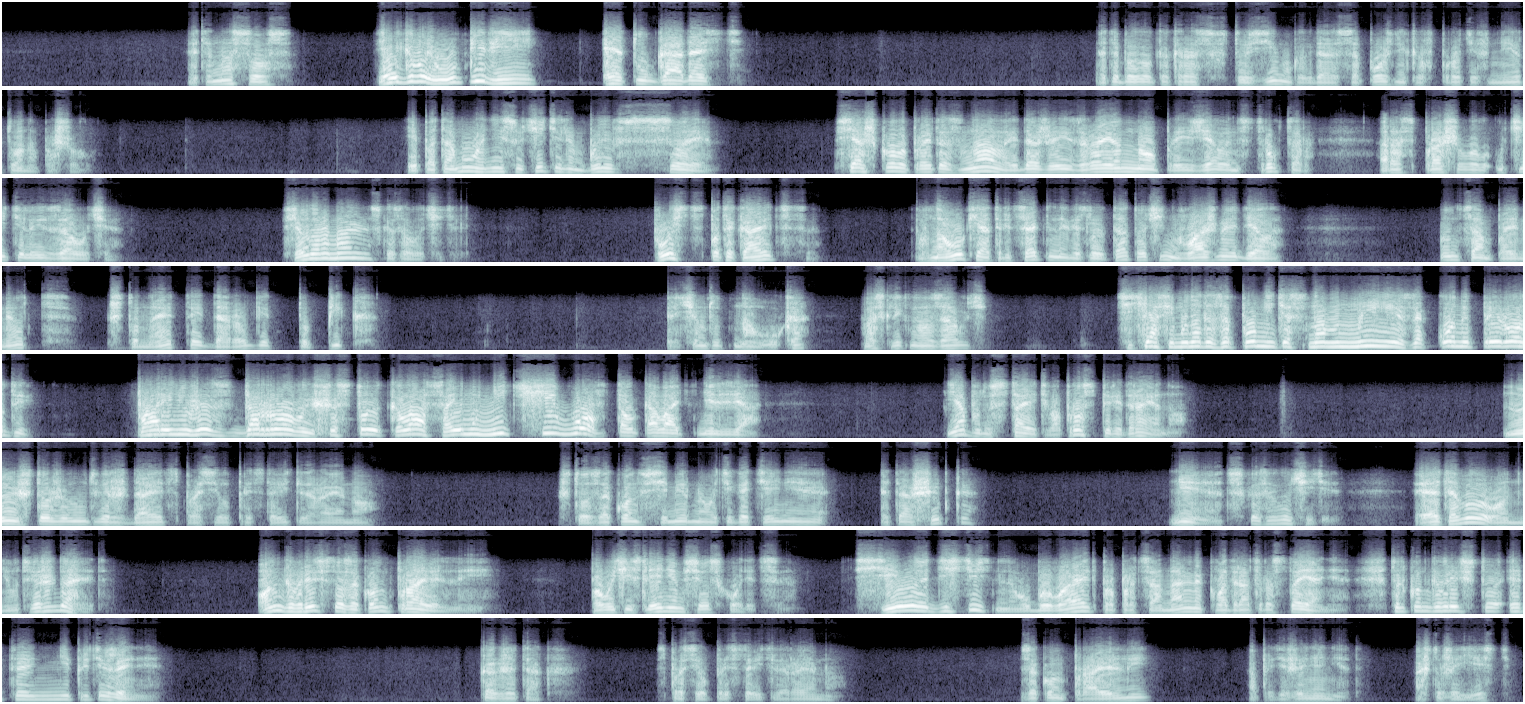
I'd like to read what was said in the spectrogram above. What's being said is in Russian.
Это насос. Я и говорю, убери эту гадость. Это было как раз в ту зиму, когда Сапожников против Ньютона пошел. И потому они с учителем были в ссоре. Вся школа про это знала, и даже из районного приезжал инструктор, расспрашивал учителя и зауча. «Все нормально, сказал учитель. Пусть спотыкается. В науке отрицательный результат очень важное дело. Он сам поймет, что на этой дороге тупик. «При чем тут наука?» — воскликнула завуч. «Сейчас ему надо запомнить основные законы природы. Парень уже здоровый, шестой класс, а ему ничего втолковать нельзя. Я буду ставить вопрос перед Райано». «Ну и что же он утверждает?» — спросил представитель Райано. «Что закон всемирного тяготения — это ошибка?» «Нет», — сказал учитель. Этого он не утверждает. Он говорит, что закон правильный. По вычислениям все сходится. Сила действительно убывает пропорционально квадрату расстояния. Только он говорит, что это не притяжение. Как же так? спросил представитель района. Закон правильный, а притяжения нет. А что же есть?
